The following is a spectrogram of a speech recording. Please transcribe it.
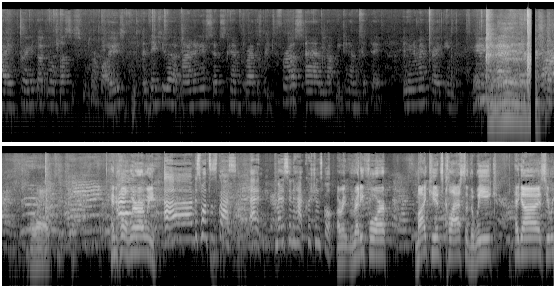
I pray that you'll bless this food to our bodies, and thank you that at 996 can provide this pizza for us, and that we can have a good day. In your name I pray, amen. Amen. All right. Hey, Nicole, where are we? Uh, Miss Swanson's class at Medicine Hat Christian School. All right, ready for my kids' class of the week. Hey, guys, here we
